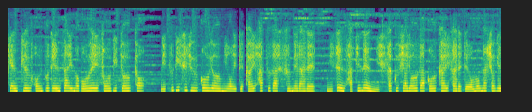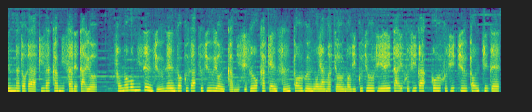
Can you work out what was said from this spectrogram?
研究本部現在の防衛装備庁と、三菱重工業において開発が進められ、2008年に試作車両が公開されて主な諸言などが明らかにされたよ。その後2010年6月14日に静岡県寸東郡小山町の陸上自衛隊富士学校富士駐屯地で、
